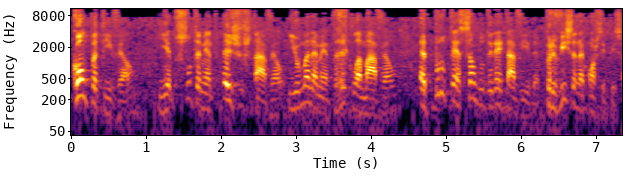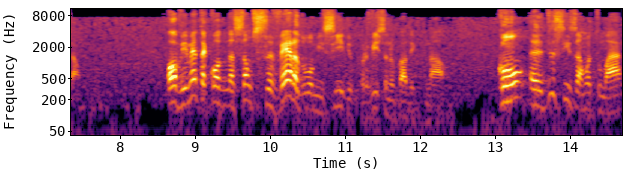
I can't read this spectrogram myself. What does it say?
compatível e absolutamente ajustável e humanamente reclamável a proteção do direito à vida prevista na Constituição. Obviamente, a condenação severa do homicídio prevista no Código Penal, com a decisão a tomar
